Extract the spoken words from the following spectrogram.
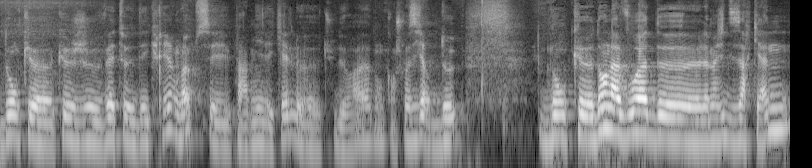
donc euh, que je vais te décrire, Mops, et parmi lesquels euh, tu devras donc en choisir deux. Donc euh, dans la voie de la magie des arcanes,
